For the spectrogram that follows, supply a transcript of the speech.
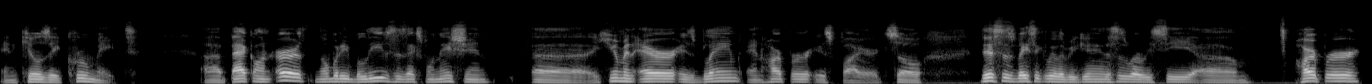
and kills a crewmate. Uh, back on Earth, nobody believes his explanation. Uh, human error is blamed, and Harper is fired. So, this is basically the beginning. This is where we see um, Harper,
